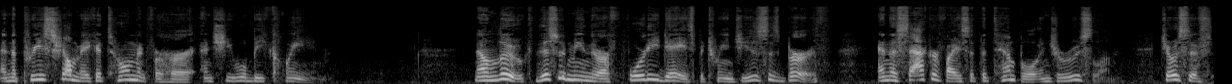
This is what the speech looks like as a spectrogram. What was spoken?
And the priest shall make atonement for her, and she will be clean. Now, Luke, this would mean there are 40 days between Jesus' birth and the sacrifice at the temple in Jerusalem. Joseph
